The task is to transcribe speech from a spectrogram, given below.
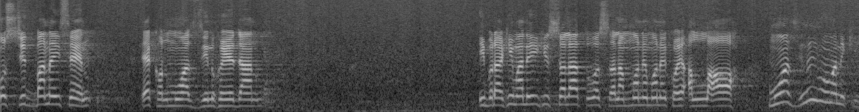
মসজিদ বানাইছেন, এখন মুয়াজ্জিন হয়ে যান। ইব্রাহিম আলাইহিসসালাম মনে মনে কয়, আল্লাহ, মুয়াজ্জিন হইব মানে কি?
